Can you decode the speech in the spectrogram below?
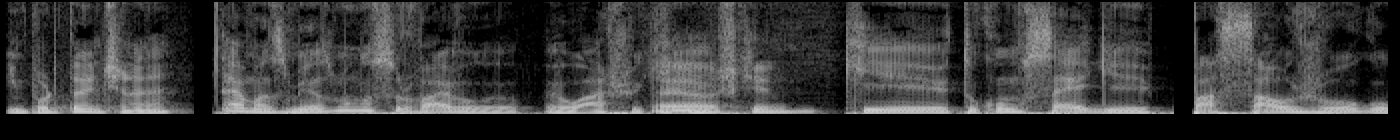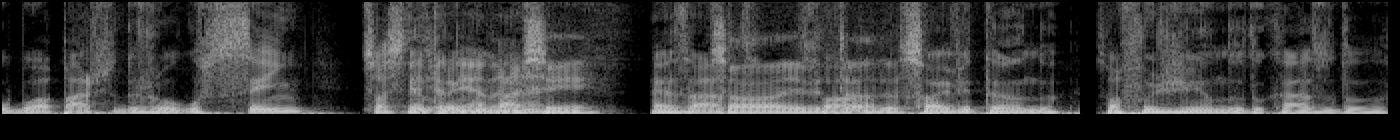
importante, né? É, mas mesmo no survival, eu, eu acho que, É, acho que. que tu consegue passar o jogo, ou boa parte do jogo, sem. Só se defendendo, né? Sim. Exato. Só evitando. Só, só evitando. Só fugindo do caso do.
